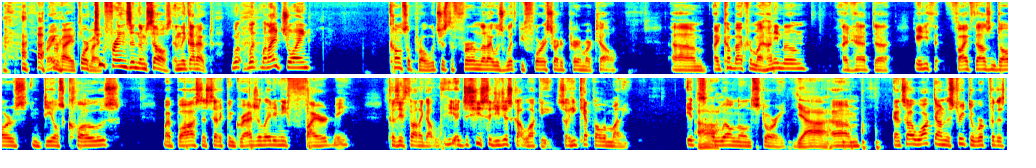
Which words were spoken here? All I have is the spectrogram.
right? Right, Or right. two friends in themselves, and they got out. When, when, when I joined Console Pro, which is the firm that I was with before I started Perry Martel, um, I'd come back from my honeymoon. I'd had uh, $85,000 in deals close. My boss, instead of congratulating me, fired me because he thought I got, he, just, he said, you just got lucky. So he kept all the money. It's a well known story. Yeah. Um, and so I walked down the street to work for this,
